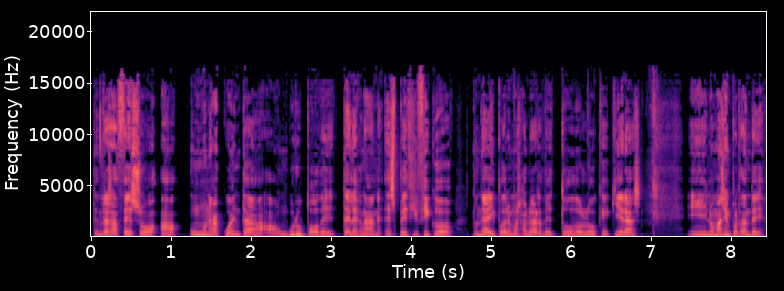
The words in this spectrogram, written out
Tendrás acceso a una cuenta, a un grupo de Telegram específico donde ahí podremos hablar de todo lo que quieras. Y lo más importante,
